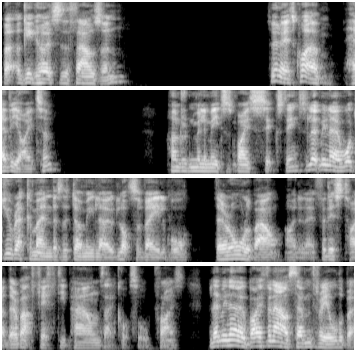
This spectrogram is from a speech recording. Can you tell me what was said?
But a gigahertz is a thousand. So anyway, it's quite a heavy item. 100 millimeters by 60. So let me know, what do you recommend as a dummy load? Lots available. They're all about, I don't know, for this type, they're about £50, that sort of price. Let me know. Bye for now. 7-3, all the best.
